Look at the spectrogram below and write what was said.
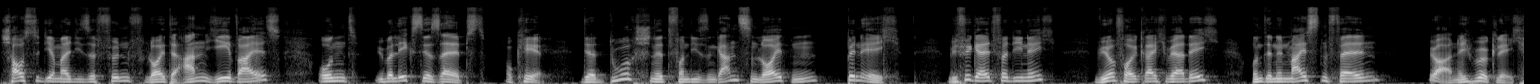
schaust du dir mal diese fünf Leute an, jeweils, und überlegst dir selbst, okay, der Durchschnitt von diesen ganzen Leuten bin ich. Wie viel Geld verdiene ich? Wie erfolgreich werde ich? Und in den meisten Fällen ja, nicht wirklich.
